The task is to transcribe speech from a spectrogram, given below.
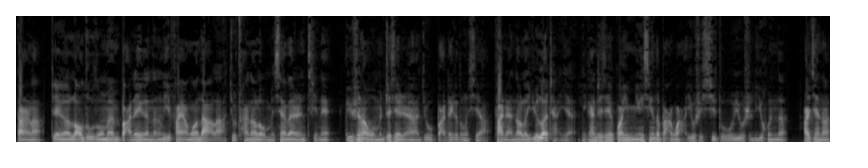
当然了，这个老祖宗们把这个能力发扬光大了，就传到了我们现在人体内。于是呢，我们这些人啊，就把这个东西啊发展到了娱乐产业。你看这些关于明星的八卦，又是吸毒，又是离婚的。而且呢，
